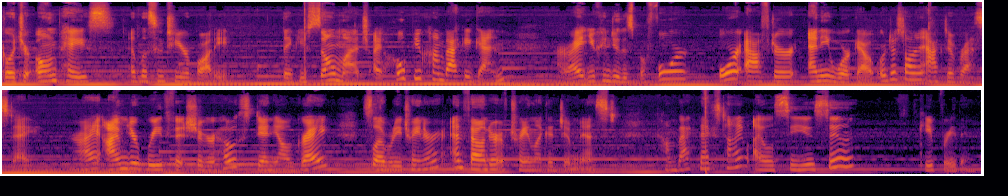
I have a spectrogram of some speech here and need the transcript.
go at your own pace and listen to your body. Thank you so much. I hope you come back again. All right, you can do this before or after any workout or just on an active rest day. All right, I'm your Breathe Fit Sugar host, Danielle Gray, celebrity trainer and founder of Train Like a Gymnast. Come back next time. I will see you soon. Keep breathing.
